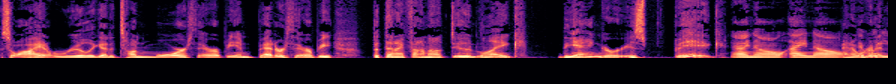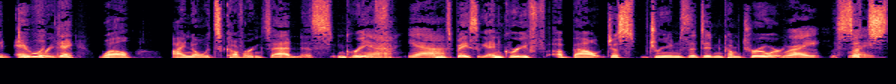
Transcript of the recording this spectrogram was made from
So I had to really get a ton more therapy and better therapy. But then I found out, dude, like the anger is big. I know, I know. And, we're what do going you to do with every day. Well, I know it's covering sadness and grief. Yeah, yeah. And it's basically, and grief about just dreams that didn't come true or Right, such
